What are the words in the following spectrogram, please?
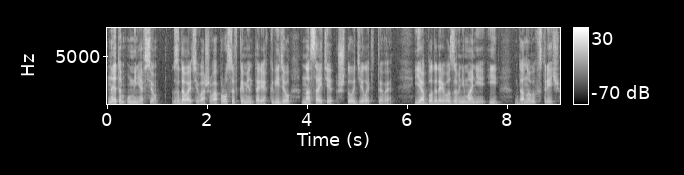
На этом у меня все. Задавайте ваши вопросы в комментариях к видео на сайте «Что делать ТВ». Я благодарю вас за внимание и до новых встреч!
